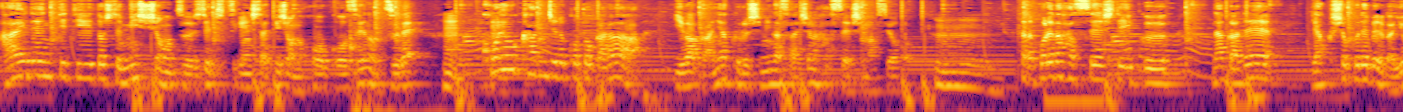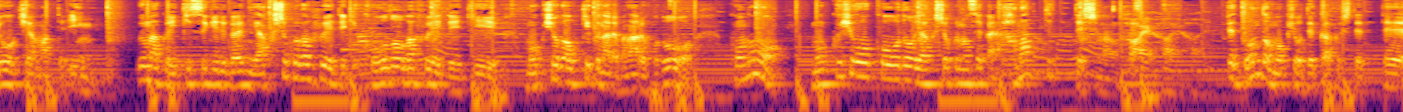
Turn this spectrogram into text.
アイデンティティとしてミッションを通じて実現したいビジョンの方向性のズレ、うん、これを感じることから違和感や苦しみが最初に発生しますよと、うん、ただこれが発生していく中で役職レベルが要極まってイン。うまくいきすぎるぐらいに役職が増えていき行動が増えていき目標が大きくなればなるほどこの目標行動役職の世界にはまっていってしまうんですよ、はいはいはい、でどんどん目標をでっかくしていって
